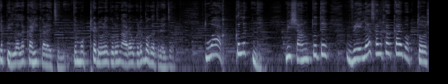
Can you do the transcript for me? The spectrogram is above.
त्या पिल्लाला काही कळायचं नाही. ते मोठे डोळे करून आरवकडे बघत राहायचं. तुला अक्कलत नाही. मी सांगतो ते वेल्यासारखा काय बघतोस?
